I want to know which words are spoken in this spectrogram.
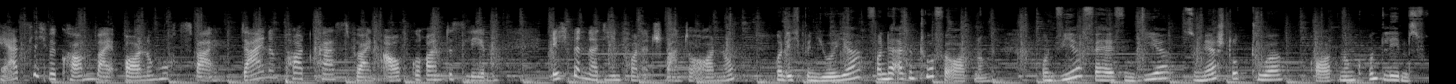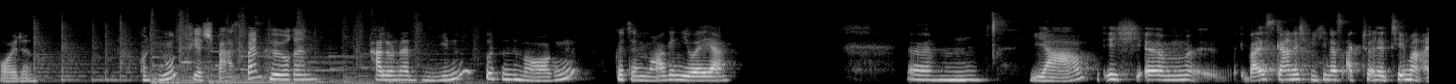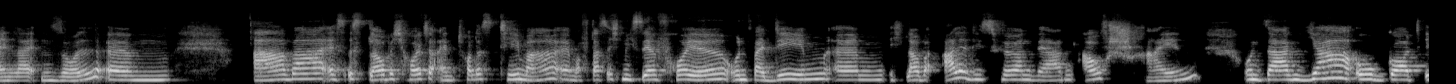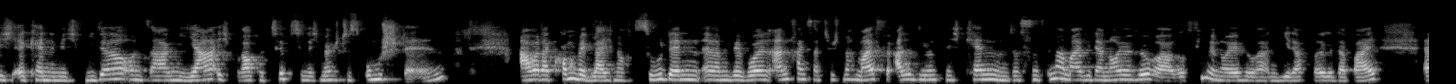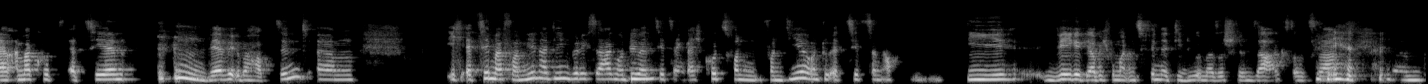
Herzlich willkommen bei Ordnung hoch 2, deinem Podcast für ein aufgeräumtes Leben. Ich bin Nadine von Entspannte Ordnung. Und ich bin Julia von der Agentur für Ordnung. Und wir verhelfen dir zu mehr Struktur, Ordnung und Lebensfreude. Und nun viel Spaß beim Hören. Hallo Nadine, guten Morgen. Guten Morgen, Julia. Ähm, ja, ich ähm, weiß gar nicht, wie ich in das aktuelle Thema einleiten soll. Ähm, aber es ist, glaube ich, heute ein tolles Thema, ähm, auf das ich mich sehr freue und bei dem, ähm, ich glaube, alle, die es hören werden, aufschreien und sagen, ja, oh Gott, ich erkenne mich wieder und sagen, ja, ich brauche Tipps und ich möchte es umstellen. Aber da kommen wir gleich noch zu, denn ähm, wir wollen anfangs natürlich nochmal für alle, die uns nicht kennen, das sind immer mal wieder neue Hörer, also viele neue Hörer in jeder Folge dabei, äh, einmal kurz erzählen, wer wir überhaupt sind. Ähm, ich erzähle mal von mir, Nadine, würde ich sagen, und du mhm. erzählst dann gleich kurz von, von dir und du erzählst dann auch die Wege, glaube ich, wo man uns findet, die du immer so schön sagst. Und zwar ähm,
